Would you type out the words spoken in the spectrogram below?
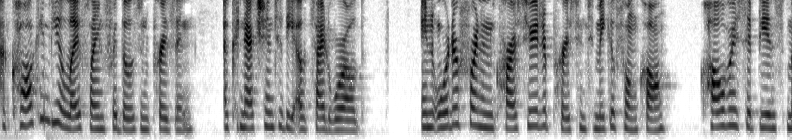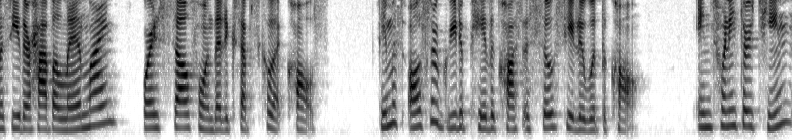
A call can be a lifeline for those in prison, a connection to the outside world. In order for an incarcerated person to make a phone call, call recipients must either have a landline or a cell phone that accepts collect calls. They must also agree to pay the costs associated with the call. In 2013,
